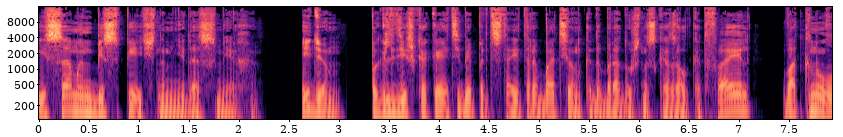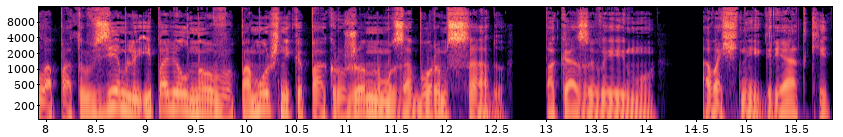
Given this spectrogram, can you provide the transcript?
и самым беспечным не до смеха. Идем, поглядишь, какая тебе предстоит работенка», — добродушно сказал Катфаэль, воткнул лопату в землю и повел нового помощника по окруженному забором саду, показывая ему овощные грядки,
